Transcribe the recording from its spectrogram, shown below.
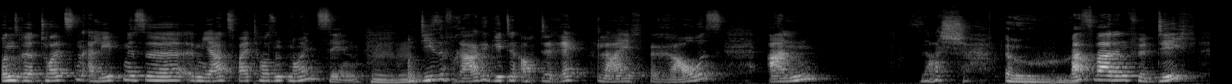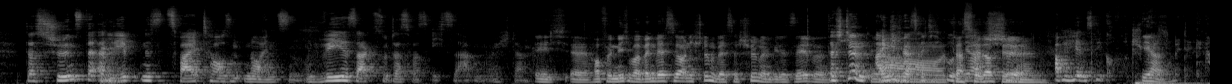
unsere tollsten Erlebnisse im Jahr 2019. Und diese Frage geht dann auch direkt gleich raus an Sascha. Was war denn für dich das schönste Erlebnis 2019? Und wehe sagst du das, was ich sagen möchte. Ich äh, hoffe nicht, aber wenn wäre es ja auch nicht schlimm, wäre es ja schön, wenn wir dasselbe. Das stimmt, eigentlich wäre es richtig gut. das ja. wäre doch schön. schön. Aber hier ins Mikrofon sprechen, Ja. bitte, genau.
